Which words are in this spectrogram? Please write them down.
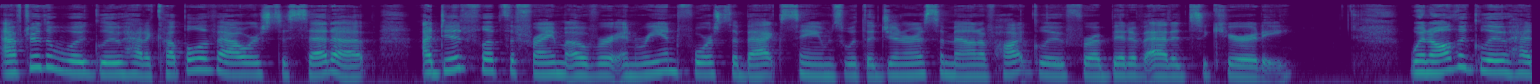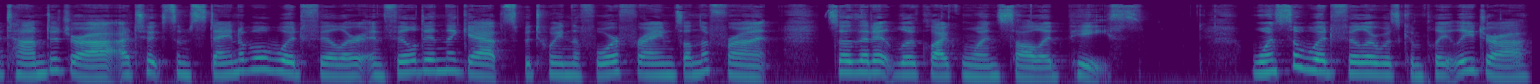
After the wood glue had a couple of hours to set up, I did flip the frame over and reinforce the back seams with a generous amount of hot glue for a bit of added security. When all the glue had time to dry, I took some stainable wood filler and filled in the gaps between the four frames on the front so that it looked like one solid piece. Once the wood filler was completely dry,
